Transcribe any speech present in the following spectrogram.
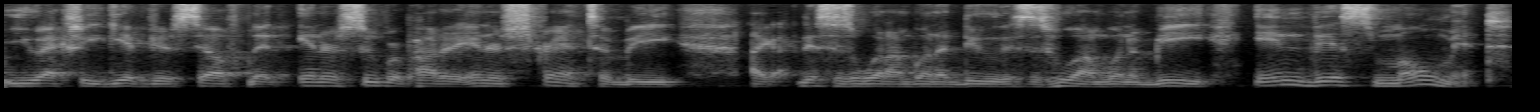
you actually give yourself that inner superpower, that inner strength to be like, "This is what I'm going to do. This is who I'm going to be in this moment."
